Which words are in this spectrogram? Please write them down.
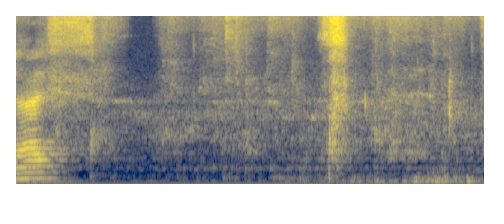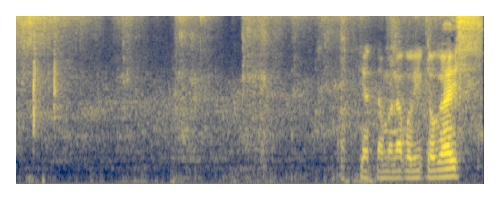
guys. Akyat naman ako dito guys.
